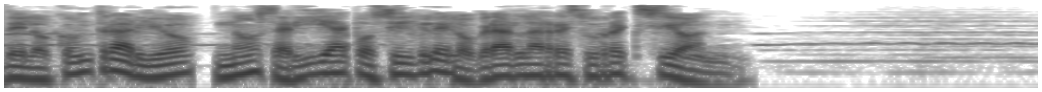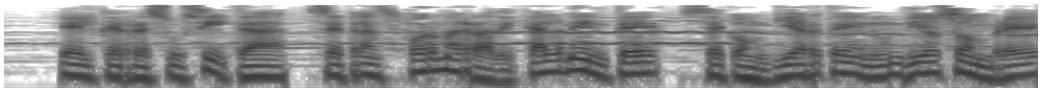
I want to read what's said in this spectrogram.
De lo contrario, no sería posible lograr la resurrección. El que resucita, se transforma radicalmente, se convierte en un dios hombre,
